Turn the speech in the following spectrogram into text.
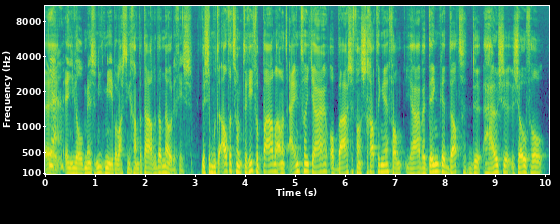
Uh, Ja. En je wil mensen niet meer belasting gaan betalen dan nodig is. Dus ze moeten altijd zo'n tarief bepalen aan het eind van het jaar... op basis van schattingen van... ja, we denken dat de huizen zoveel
